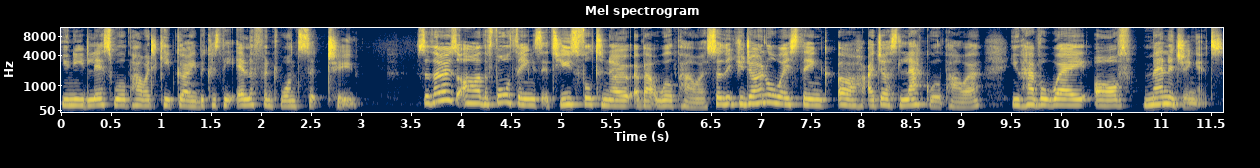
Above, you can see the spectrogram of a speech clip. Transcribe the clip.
you need less willpower to keep going because the elephant wants it too. So, those are the four things it's useful to know about willpower so that you don't always think, oh, I just lack willpower. You have a way of managing it.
